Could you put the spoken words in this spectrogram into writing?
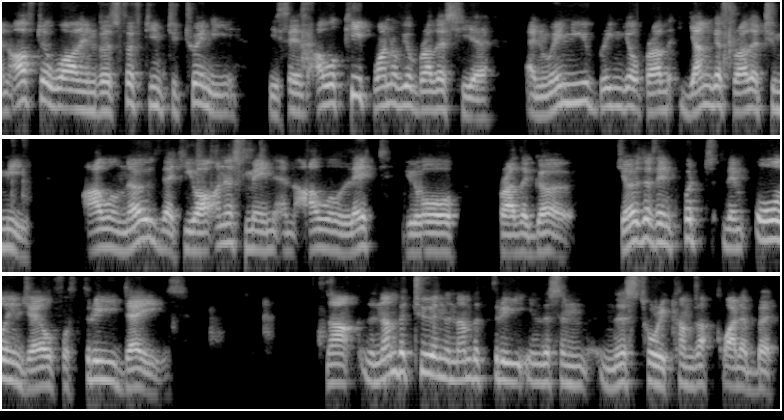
And after a while, in verse 15 to 20, he says, I will keep one of your brothers here, And when you bring your brother, youngest brother to me, I will know that you are honest men, and I will let your brother go. Joseph then put them all in jail for three days. Now, the number two and the number three in this in, in this story comes up quite a bit.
